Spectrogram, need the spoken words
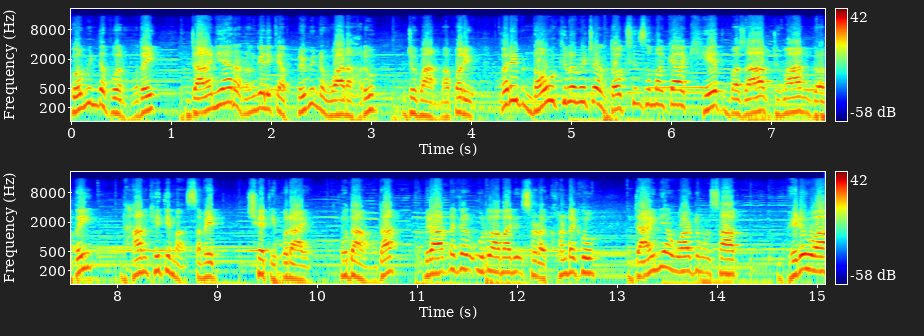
गोविन्दपुर हुँदै डाइनिया र रङ्गेलीका विभिन्न वाडाहरू डुबानमा पर्यो। करिब नौ किलोमिटर दक्षिणसम्मका खेत बजार डुबान गर्दै धान खेतीमा समेत क्षति पुर्यायो हुँदा हुँदा विराटनगर उर्लाबारी सडक खण्डको डाइनिया वार्ड नम्बर सात भिडुवा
